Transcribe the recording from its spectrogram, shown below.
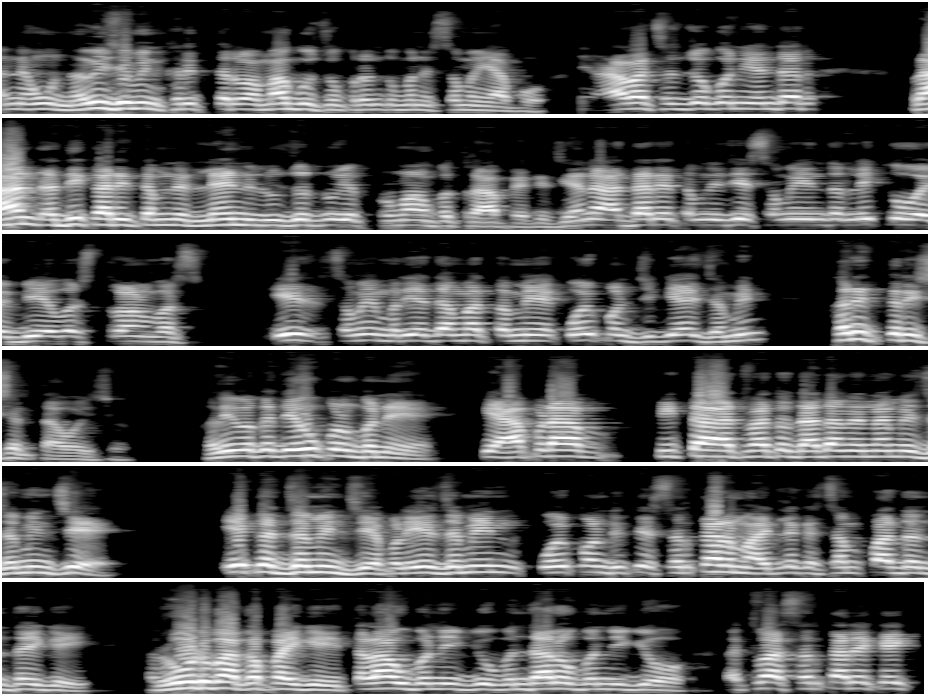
અને હું નવી જમીન ખરીદ કરવા માંગુ છું, પરંતુ મને સમય આપો. આવા સંજોગોની અંદર પ્રાંત અધિકારી તમને લેન્ડ લુઝરનું એક પ્રમાણપત્ર આપે કે જેના આધારે તમને જે સમય અંદર લખ્યો હોય, બે વર્ષ, ત્રણ વર્ષ, એ સમય મર્યાદામાં તમે કોઈ પણ જગ્યાએ જમીન ખરીદ કરી શકતા હોય છો. ઘણી વખત એવું પણ બને કે આપણા પિતા અથવા તો દાદાના નામે જમીન છે, એક જ જમીન છે, પણ એ જમીન કોઈ પણ રીતે સરકારમાં, એટલે કે સંપાદન થઈ ગઈ રોડમાં કપાઈ ગઈ, તળાવ બની ગયું, બંધારો બની ગયો, અથવા સરકારે કંઈક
